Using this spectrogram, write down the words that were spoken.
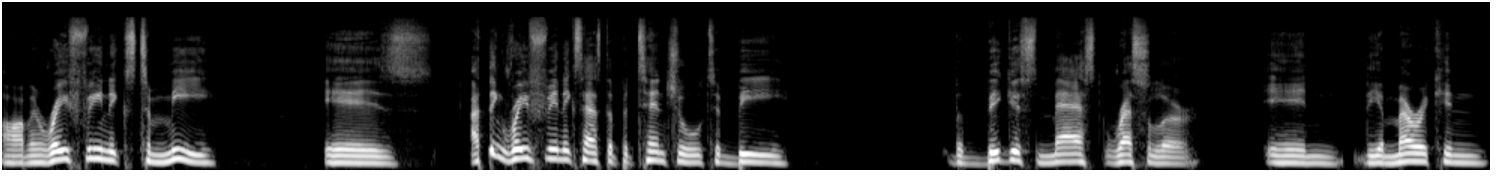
Um, and Rey Fenix to me is, I think Rey Fenix has the potential to be the biggest masked wrestler in the American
